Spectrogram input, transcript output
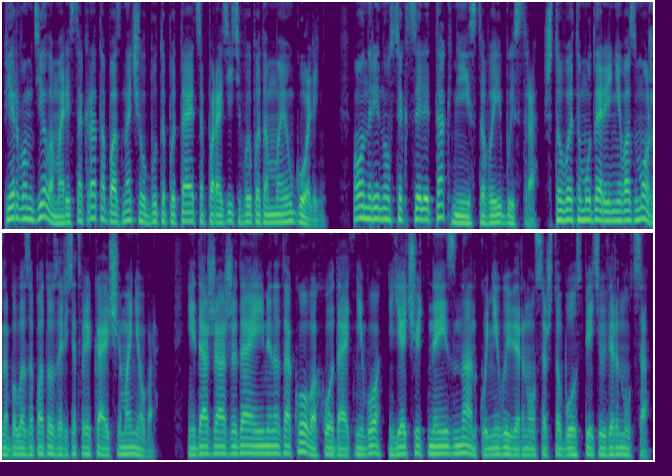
Первым делом аристократ обозначил, будто пытается поразить выпадом мою голень. Он ринулся к цели так неистово и быстро, что в этом ударе невозможно было заподозрить отвлекающий маневр. И даже ожидая именно такого хода от него, я чуть наизнанку не вывернулся, чтобы успеть увернуться.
